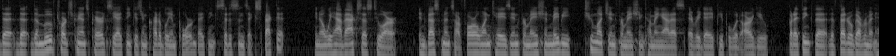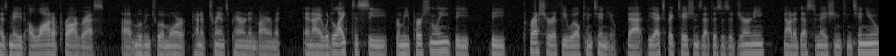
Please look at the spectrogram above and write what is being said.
the, the, the move towards transparency, I think, is incredibly important. I think citizens expect it. You know, we have access to our investments, our 401ks, information, maybe too much information coming at us every day, people would argue. But I think the, the federal government has made a lot of progress uh, moving to a more kind of transparent environment. And I would like to see, for me personally, the, the pressure, if you will, continue, that the expectations that this is a journey, not a destination, continue,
